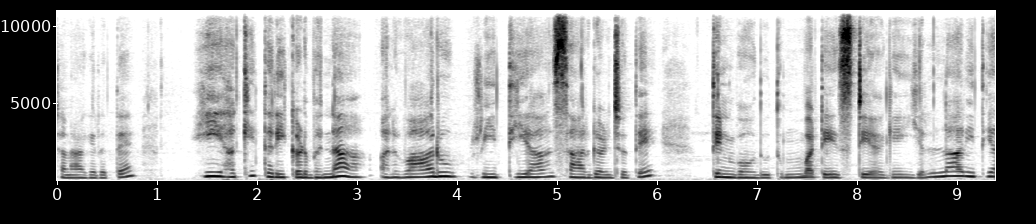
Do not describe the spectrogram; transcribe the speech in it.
ಚೆನ್ನಾಗಿರುತ್ತೆ. ಈ ಅಕ್ಕಿ ತರಿ ಕಡುಬನ್ನು ಹಲವಾರು ರೀತಿಯ ಸಾರುಗಳ ಜೊತೆ ತಿನ್ಬೋದು. ತುಂಬ ಟೇಸ್ಟಿಯಾಗಿ ಎಲ್ಲ ರೀತಿಯ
